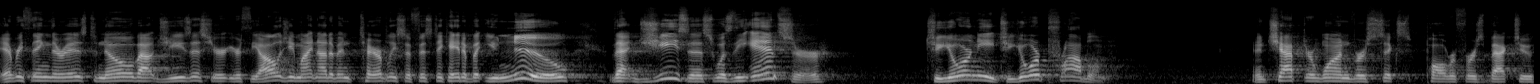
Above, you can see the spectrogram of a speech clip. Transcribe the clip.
everything there is to know about Jesus. Your, your theology might not have been terribly sophisticated, but you knew that Jesus was the answer to your need, to your problem. In chapter 1, verse 6, Paul refers back to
